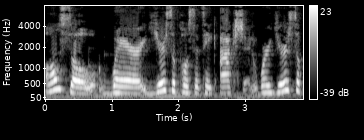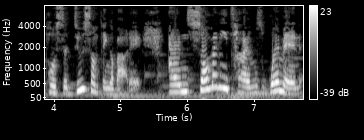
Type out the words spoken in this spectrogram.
also where you're supposed to take action, where you're supposed to do something about it. And so many times women,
